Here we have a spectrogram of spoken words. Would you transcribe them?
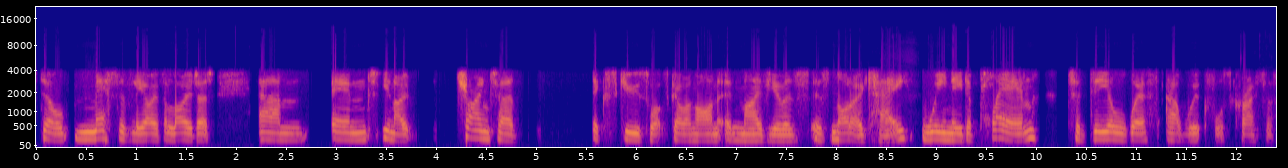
still massively overloaded. Um, and, you know, trying to excuse what's going on, in my view, is, is not okay. We need a plan to deal with our workforce crisis.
